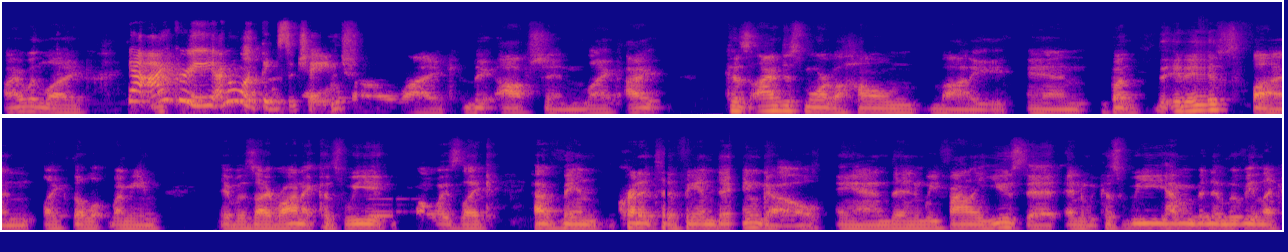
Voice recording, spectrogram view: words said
I would like Yeah, I agree. I don't want things to change. like the option like i because i'm just more of a home body and but it is fun like the i mean it was ironic because we always like have van credit to fandango and then we finally used it and because we haven't been to a movie in like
